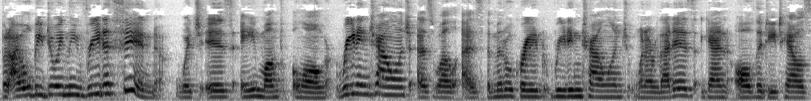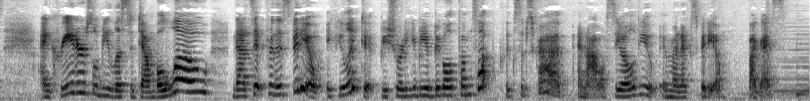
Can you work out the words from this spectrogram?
But I will be doing the Read a Thin, which is a month-long reading challenge, as well as the middle grade reading challenge, whenever that is. Again, all the details and creators will be listed down below. That's it for this video. If you liked it, be sure to give me a big old thumbs up, click subscribe, and I will see all of you in my next video. Bye guys.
